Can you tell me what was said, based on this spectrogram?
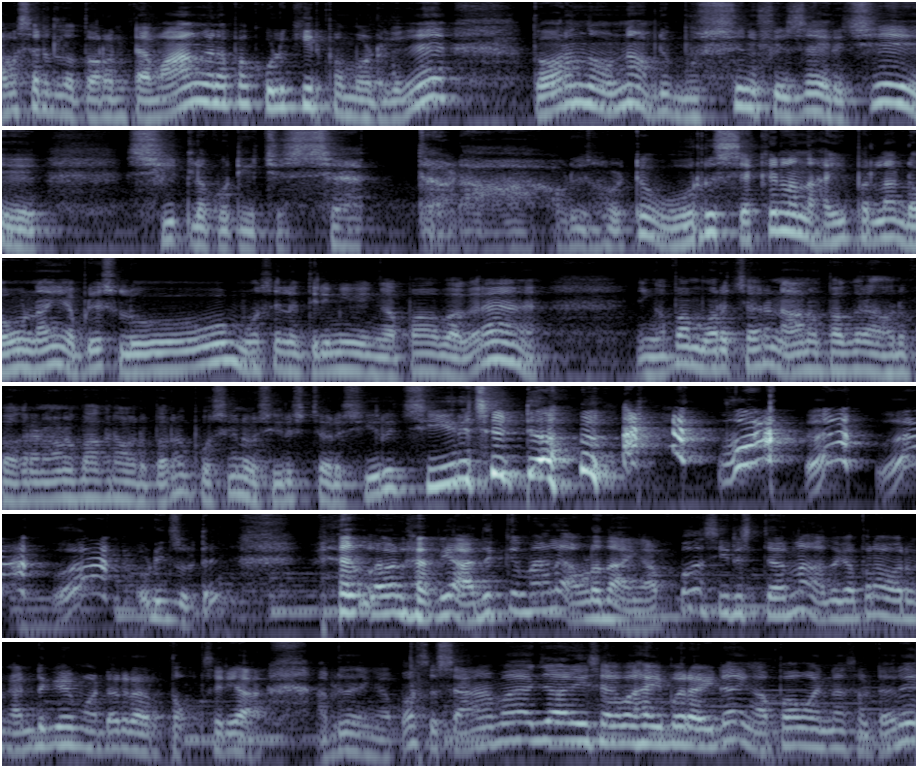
அவசரத்தில் திறந்துட்டேன். வாங்கினப்ப குலுக்கியிருப்பேன் போட்டுருக்குது திறந்த உடனே அப்படியே புஷ்ஷுன்னு ஃபிஸ் ஆயிடுச்சு சீட்டில் கொட்டிடுச்சு செத்தடா அப்படின்னு சொல்லிட்டு ஒரு செகண்டில் அந்த ஹைப்பர்லாம் டவுன் ஆகி அப்படியே ஸ்லோ மோஷனில் திரும்பி எங்கள் அப்பாவை பார்க்குறேன் எங்கள் அப்பா முறைச்சாரு நானும் பார்க்குறேன் அவர் பார்க்குறேன் நானும் பார்க்குறேன் அவர் பார்க்குறேன் பொசின்னு அவர் சிரிச்சிட்டாரு. சிரி சிரிச்சுட்டா. அப்படின்னு சொல்லிட்டு வேற லெவலில் அப்படியே அதுக்கு மேலே அவ்வளோதான் எங்கள் அப்பா சிரிச்சிட்டார்னா அதுக்கப்புறம் அவர் கண்டுக்கவே மாட்டார் அர்த்தம். சரியா? அப்படிதான் எங்கள் அப்பா. செம ஜாலி செம ஹைப்பர் ஆகிட்டா எங்கள் அப்பாவும் என்ன சொல்லிட்டாரு?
